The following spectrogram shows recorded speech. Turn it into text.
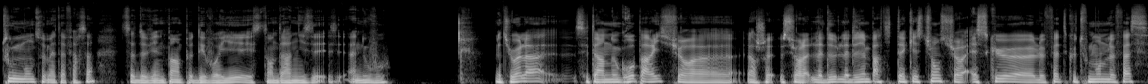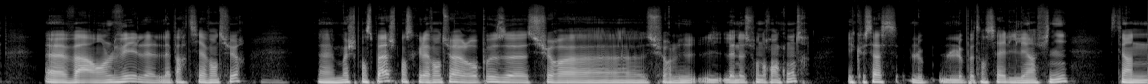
tout le monde se mette à faire ça, ça devienne pas un peu dévoyé et standardisé à nouveau? Mais tu vois là, c'était un de nos gros paris sur, euh, alors je- sur la, la deux- la deuxième partie de ta question sur est-ce que euh, le fait que tout le monde le fasse euh, va enlever la, la partie aventure. Euh, moi, je pense pas. Je pense que l'aventure, elle repose sur, sur la notion de rencontre et que ça, le, le potentiel, il est infini. C'était un,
